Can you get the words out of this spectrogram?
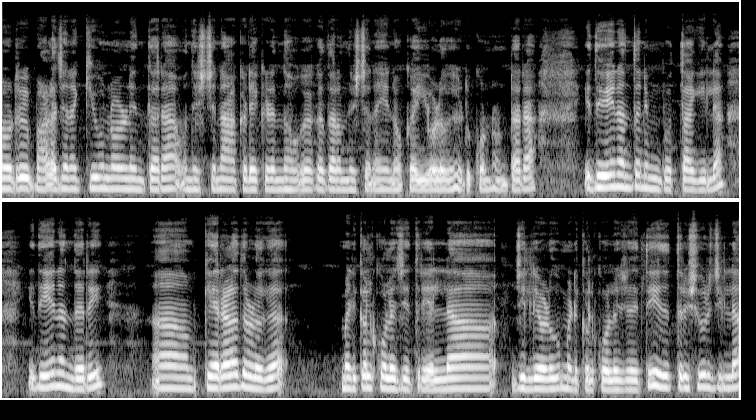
ನೋಡ್ರಿ, ಭಾಳ ಜನ ಕ್ಯೂ ಕ್ಯೂನೊಳಗೆ ನಿಂತಾರ. ಒಂದಿಷ್ಟು ಜನ ಆ ಕಡೆ ಈ ಕಡೆಯಿಂದ ಹೋಗಕತ್ತಾರ. ಒಂದಿಷ್ಟು ಜನ ಏನೋ ಕೈಯೊಳಗೆ ಹಿಡ್ಕೊಂಡು ಹೊಂಟಾರ. ಇದು ಏನಂತ ನಿಮ್ಗೆ ಗೊತ್ತಾಗಿಲ್ಲ. ಇದೇನಂದ್ರೆ ಕೇರಳದೊಳಗೆ ಮೆಡಿಕಲ್ ಕಾಲೇಜ್ ಐತ್ರಿ. ಎಲ್ಲ ಜಿಲ್ಲೆಯೊಳಗೂ ಮೆಡಿಕಲ್ ಕಾಲೇಜ್ ಐತಿ. ಇದು ತ್ರಿಶೂರ್ ಜಿಲ್ಲಾ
